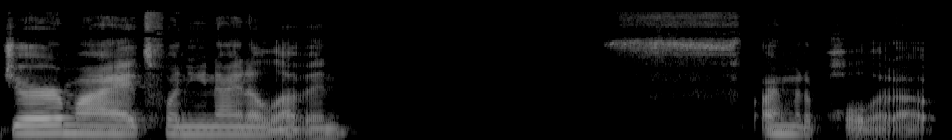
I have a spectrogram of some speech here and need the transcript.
Jeremiah 29 11. I'm going to pull that up.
